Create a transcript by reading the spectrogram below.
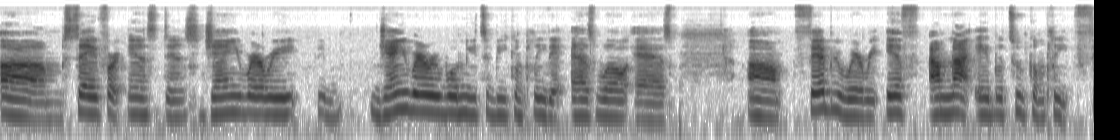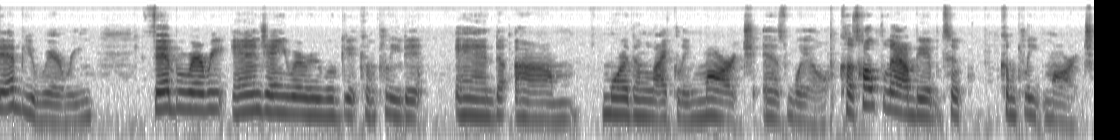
um, say for instance, January, January will need to be completed as well as um, February. If I'm not able to complete February, February and January will get completed, and um, more than likely March as well. Because hopefully I'll be able to complete March.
